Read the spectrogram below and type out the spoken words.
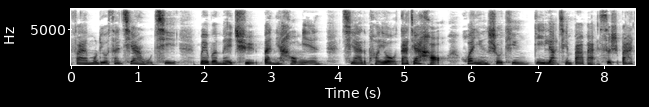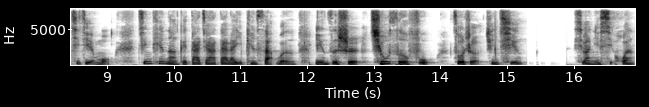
FM 六三七二五七美文美曲伴你好眠，亲爱的朋友，大家好，欢迎收听第两千八百四十八期节目。今天呢，给大家带来一篇散文，名字是《秋色赋》，作者俊清，希望你喜欢。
